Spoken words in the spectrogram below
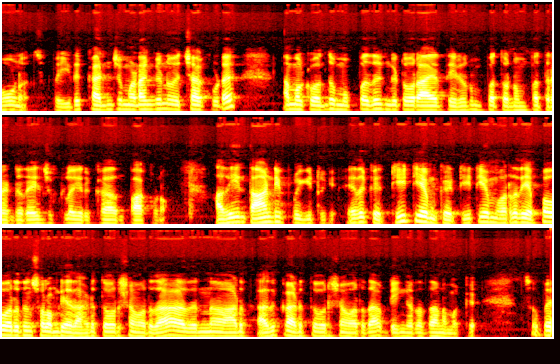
மூணு. இப்போ இதுக்கு அஞ்சு மடங்குன்னு வச்சா கூட நமக்கு வந்து முப்பது இங்கிட்ட ஒரு ஆயிரத்தி ஐநூறு முப்பத்தொன்று முப்பத்தி ரெண்டு ரேஞ்சுக்குள்ளே இருக்கான்னு பார்க்கணும். அதையும் தாண்டி போய்கிட்டு இருக்கு எதுக்கு டிடிஎம்க்கு டிடிஎம் வர்றது எப்போ வருதுன்னு சொல்ல முடியாது. அடுத்த வருஷம் வருதா? அது இன்னும் அடுத்து அதுக்கு அடுத்த வருஷம் வருதா? அப்படிங்கிறது தான் நமக்கு. ஸோ இப்போ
